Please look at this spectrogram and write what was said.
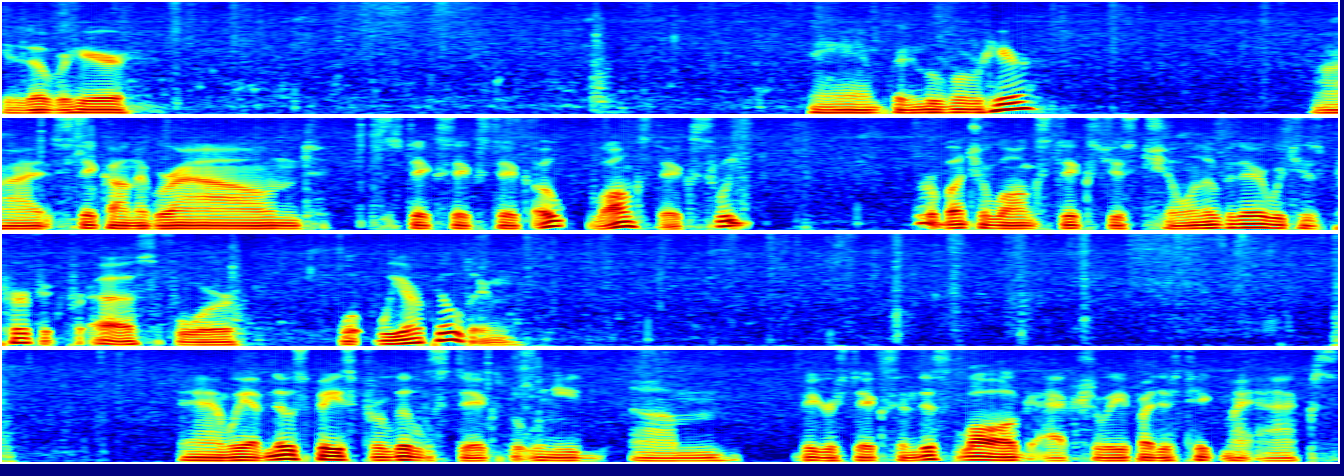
Get it over here. And we're going to move over here. Alright, stick on the ground. Stick, stick, stick. Oh, long stick. Sweet. There are a bunch of long sticks just chilling over there, which is perfect for us for what we are building. And we have no space for little sticks, but we need um, bigger sticks. And this log, actually, if I just take my axe,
